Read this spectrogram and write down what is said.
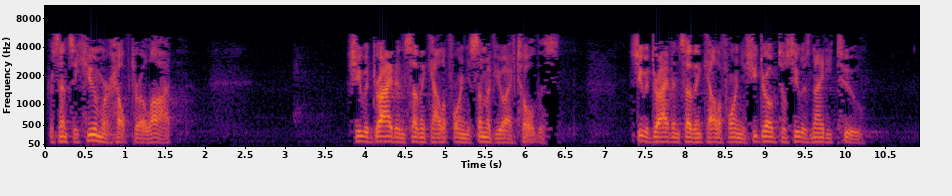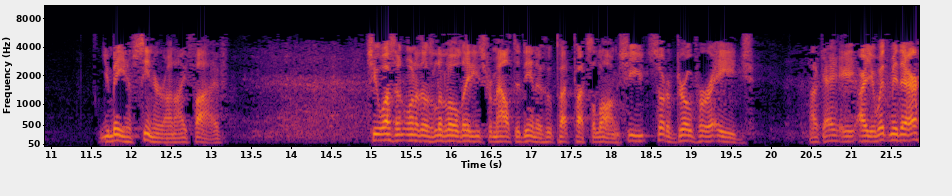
Her sense of humor helped her a lot. She would drive in Southern California. Some of you I've told this. She would drive in Southern California. She drove till she was 92. You may have seen her on I 5. She wasn't one of those little old ladies from Altadena who putt putts along. She sort of drove her age. Okay? Are you with me there?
